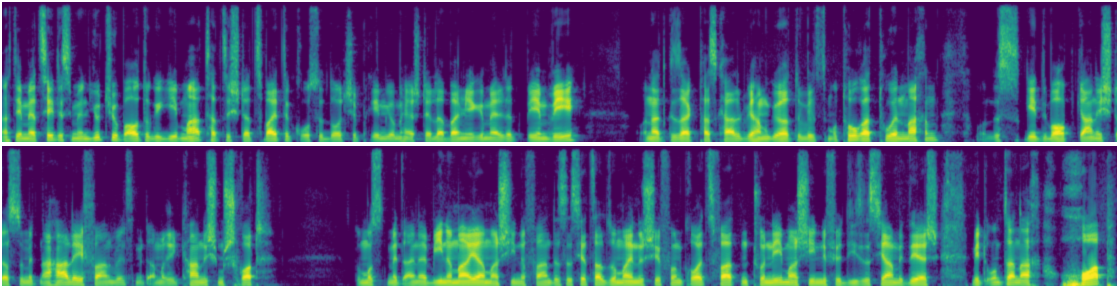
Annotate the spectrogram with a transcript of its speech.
Nachdem Mercedes mir ein YouTube-Auto gegeben hat, hat sich der zweite große deutsche Premium-Hersteller bei mir gemeldet, BMW und hat gesagt, Pascal, wir haben gehört, du willst Motorradtouren machen und es geht überhaupt gar nicht, dass du mit einer Harley fahren willst, mit amerikanischem Schrott. Du musst mit einer Biene Meier Maschine fahren. Das ist jetzt also meine Schiff- und Kreuzfahrten-Tourneemaschine für dieses Jahr, mit der ich mitunter nach Horb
